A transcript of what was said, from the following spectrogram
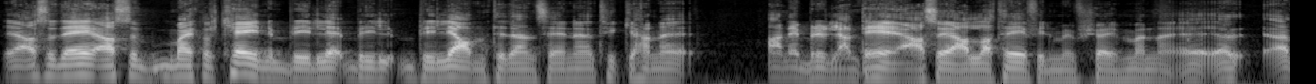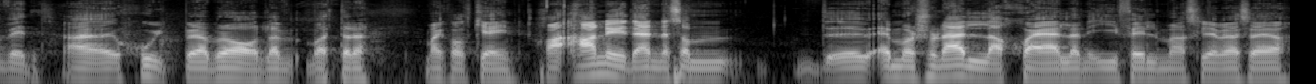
Ja, alltså, det är, alltså Michael Caine är brill, brill, briljant i den scenen. Jag tycker han är... Han är briljant i, alltså, i alla tre filmer i och för sig, men eh, jag, jag vet inte. Sjukt bra, bra vad heter det? Michael Caine. Han, han är ju den som... den emotionella själen i filmerna skulle jag vilja säga.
